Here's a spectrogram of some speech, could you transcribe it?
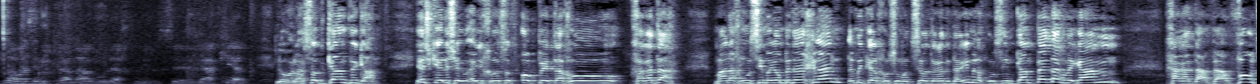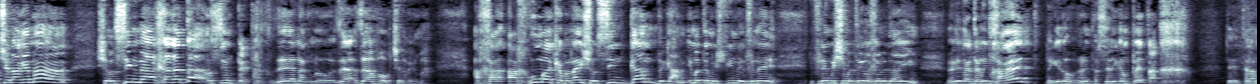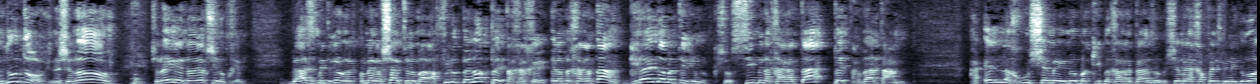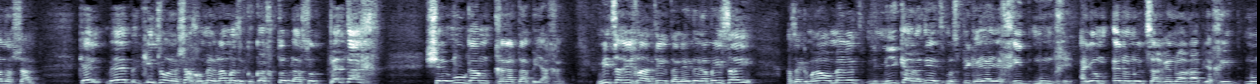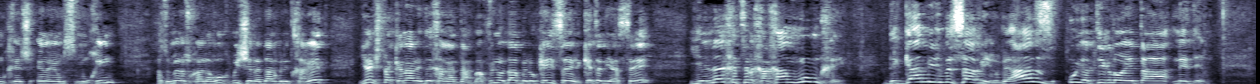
למה זה נקרא נהגו להחמיר? זה להקל. לא, לעשות גם וגם. יש כאלה שהיו יכולים לעשות או פתח או חרטה. מה אנחנו עושים היום בדרך כלל? תמיד כשאנחנו עושים התרת נדרים, אנחנו עושים גם פתח וגם חרטה. והוורט של הרמ"א, שעושים מהחרטה, עושים פתח. זה אנחנו, זה, זה הוורט של הרמ"א. הח- החומרה הכוונה היא שעושים גם וגם. אם אתם יושבים לפני, לפני מי שמתיר לכם נדרים, ויגיד, אתה מתחרט? תגיד לו, "אדוני, תעשה לי גם פתח. תלמדו אותו, כדי שלא, שלא לא יכשיל אתכם. ואז מתירים, אומר רש"י אצלנו אפילו בלא פתח אחר, אלא בחרטה, גרידא מתירים לו. כשעושים מן החרטה, פתח, והטעם, אין לחו שם אינו בקיא בחרטה הזו, שם היה חפץ ונדרו עד עכשיו. כן? ובקיצור, הרש"ך אומר למה זה כל כך טוב לעשות פתח, שהוא גם חרטה ביחד. מי צריך להתיר את הנדר רבי ישי? אז הגמרא אומרת, מעיקר הדין מספיק היה יחיד מומחה. היום אין לנו לצערנו הרב יחיד מומחה שאין היום סמוכים. אז אומר השולחן ערוך, מי שנדר ונתחרט, יש תקנה על ידי חרטה. ואפילו נדר באלוקי ישראל, כיצד יעשה? ילך אצל חכם מומחה, דגמיר וסביר, ואז הוא יתיר לו את הנדר.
